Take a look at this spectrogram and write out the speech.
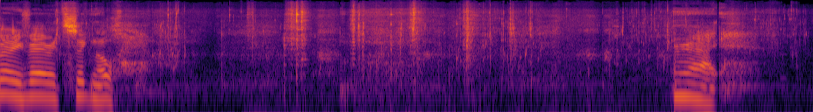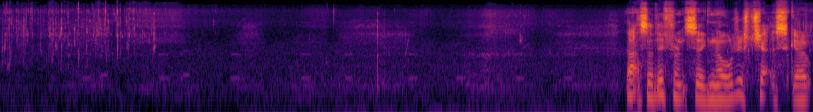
Very varied signal. Right. That's a different signal, just check the scope.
